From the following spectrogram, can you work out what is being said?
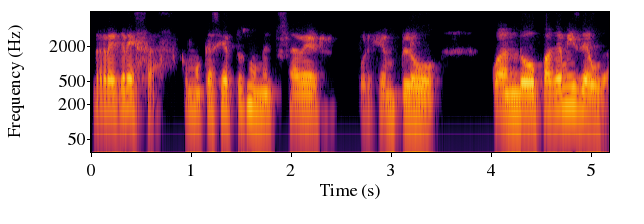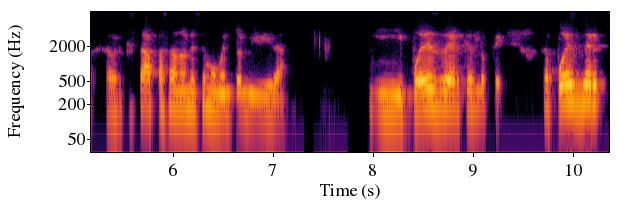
regresas como que a ciertos momentos a ver, por ejemplo, cuando pagué mis deudas, a ver qué estaba pasando en ese momento en mi vida. Y puedes ver qué es lo que, o sea, puedes ver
